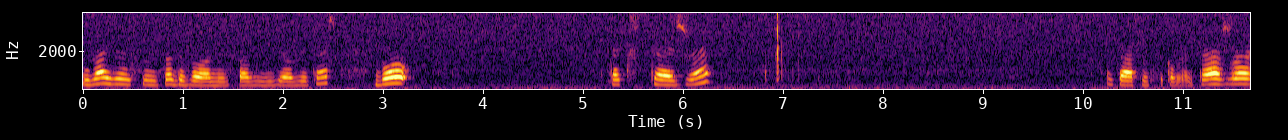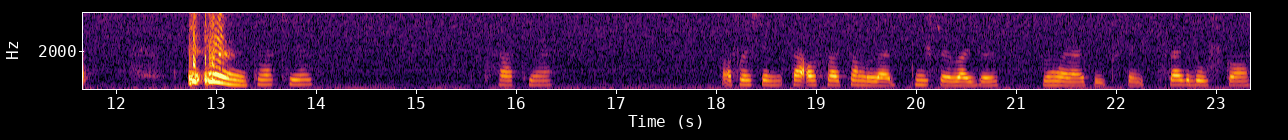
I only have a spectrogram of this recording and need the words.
I bardzo jestem zadowolony z Was widzowie też, bo tak szczerze zacznę sobie komentarze takie takie oczywiście ta osoba ciągle pisze mogę nawet jej przypiąć serduszko.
